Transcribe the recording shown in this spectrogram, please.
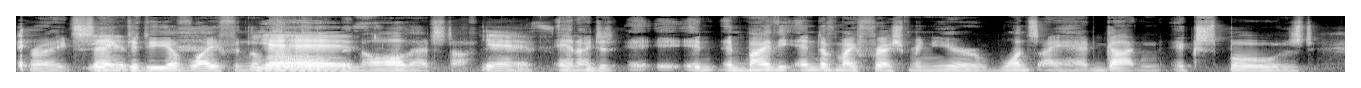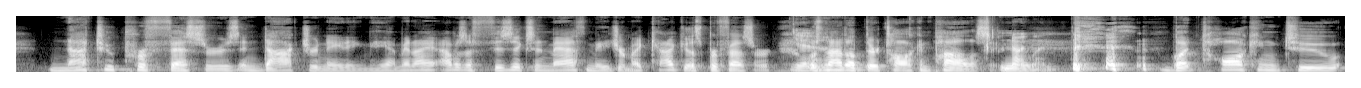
right? Sanctity yes. of life in the yes. world and all that stuff. Yes. And I just, it, and by the end of my freshman year, once I had gotten exposed not to professors indoctrinating me. I mean, I, I was a physics and math major. My calculus professor yeah. was not up there talking policy. No one. but talking to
